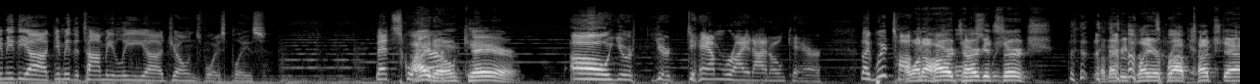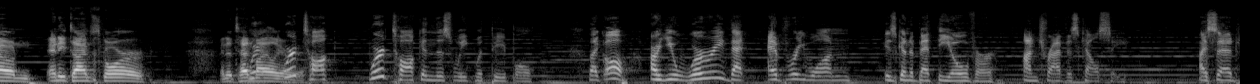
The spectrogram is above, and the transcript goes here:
Give me the uh, give me the Tommy Lee uh, Jones voice, please. Bet square. I don't care. Oh, you're you're damn right. I don't care. Like we're talking. I want a hard target search of every player prop, touchdown, anytime scorer, in a 10 we're, mile area. We're talk we're talking this week with people. Like, oh, are you worried that everyone is going to bet the over on Travis Kelce? I said,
